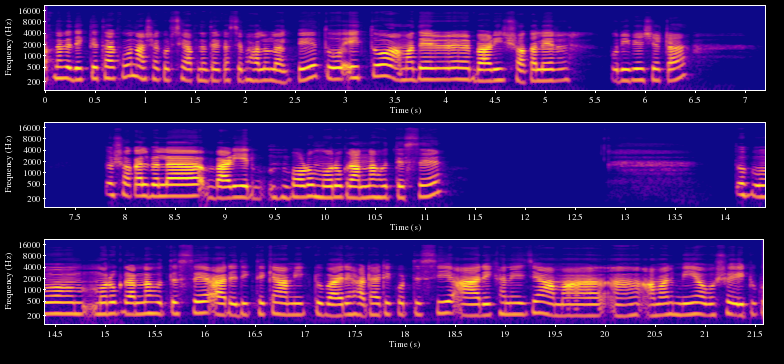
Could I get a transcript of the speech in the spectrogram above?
আপনারা দেখতে থাকুন, আশা করছি আপনাদের কাছে ভালো লাগবে। তো, এই তো আমাদের বাড়ির সকালের পরিবেশ এটা। তো, সকালবেলা বাড়ির বড় মোরগ রান্না হতেছে। তো মোরগ রান্না হতেছে। আর এদিক থেকে আমি একটু বাইরে হাঁটাহাঁটি করতেছি। আর এখানে যে আমার আমার মেয়ে অবশ্যই এইটুকু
